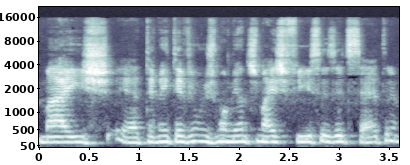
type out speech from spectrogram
mas é, também teve uns momentos mais difíceis, etc.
